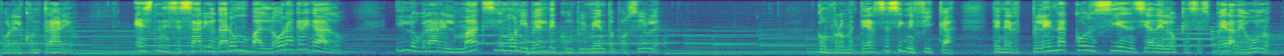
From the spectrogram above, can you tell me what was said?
Por el contrario, es necesario dar un valor agregado y lograr el máximo nivel de cumplimiento posible. Comprometerse significa tener plena conciencia de lo que se espera de uno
